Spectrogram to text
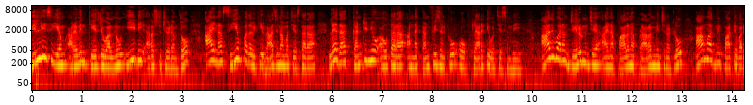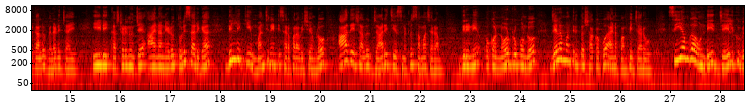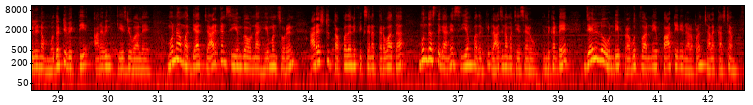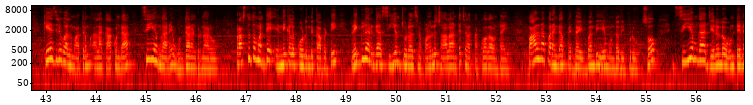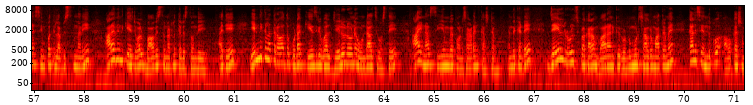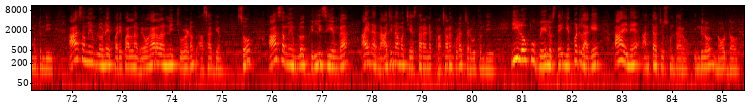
Delhi CM Arvind కేజ్రీవాల్ను ED arrest చేయడంతో ఆయన సీఎం పదవికి రాజీనామా చేస్తారా లేదా కంటిన్యూ అవుతారా అన్న కన్ఫ్యూజన్కు ఓ క్లారిటీ వచ్చేసింది. ఆదివారం జైలు నుంచే ఆయన పాలన ప్రారంభించినట్లు ఆమ్ ఆద్మీ పార్టీ వర్గాలు వెల్లడించాయి. ఈడీ కస్టడీ నుంచే ఆయన నేడు తొలిసారిగా ఢిల్లీకి మంచినీటి సరఫరా విషయంలో ఆదేశాలు జారీ చేసినట్లు సమాచారం. దీనిని ఒక నోట్ రూపంలో జైల మంత్రిత్వ శాఖకు ఆయన పంపించారు. సీఎంగా ఉండి జైలుకు వెళ్ళిన మొదటి వ్యక్తి అరవింద్ కేజ్రీవాలే. మొన్న మధ్య జార్ఖండ్ సీఎంగా ఉన్న హేమంత్ సోరెన్ అరెస్టు తప్పదని ఫిక్స్ అయిన తర్వాత ముందస్తుగానే సీఎం పదవికి రాజీనామా చేశారు. ఎందుకంటే జైలులో ఉండి ప్రభుత్వాన్ని పార్టీని నడపడం చాలా కష్టం. కేజ్రీవాల్ మాత్రం అలా కాకుండా సీఎంగానే ఉంటారంటున్నారు ప్రస్తుతం అంటే ఎన్నికల కోడ్ ఉంది కాబట్టి రెగ్యులర్గా సీఎం చూడాల్సిన పనులు చాలా అంటే చాలా తక్కువగా ఉంటాయి. పాలనా పరంగా పెద్ద ఇబ్బంది ఏముండదు ఇప్పుడు. సో సీఎంగా జైలులో ఉంటేనే సింపతి లభిస్తుందని అరవింద్ కేజ్రీవాల్ భావిస్తున్నట్లు తెలుస్తుంది. అయితే ఎన్నికల తర్వాత కూడా కేజ్రీవాల్ జైలులోనే ఉండాల్సి వస్తే ఆయన సీఎంగా కొనసాగడం కష్టం. ఎందుకంటే జైల్ రూల్స్ ప్రకారం వారానికి రెండు మూడు సార్లు మాత్రమే కలిసేందుకు అవకాశం ఉంటుంది. ఆ సమయంలోనే పరిపాలన వ్యవహారాలన్నీ చూడడం అసాధ్యం. సో ఆ సమయంలో ఢిల్లీ సీఎంగా ఆయన రాజీనామా చేస్తారనే ప్రచారం కూడా జరుగుతుంది. ఈలోపు బెయిల్ వస్తే ఎప్పటిలాగే ఆయనే అంతా చూసుకుంటారు. ఇందులో నో డౌట్.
